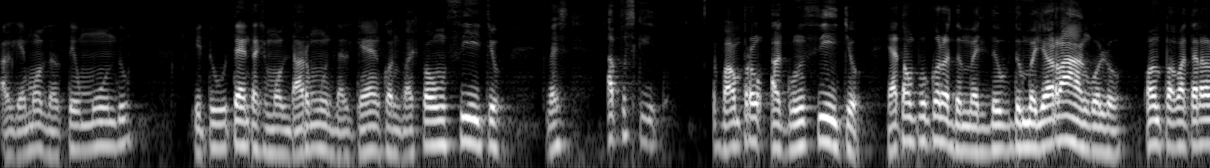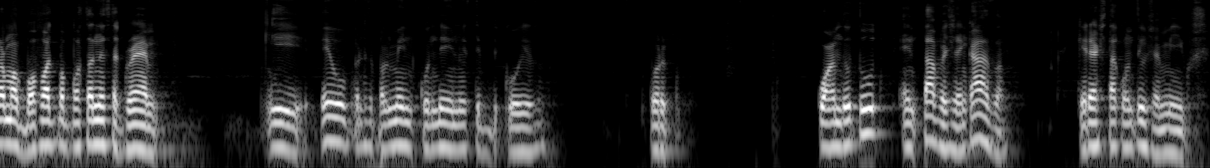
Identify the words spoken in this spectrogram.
alguém molda o teu mundo e tu tentas moldar o mundo de alguém quando vais para um sítio, vais, ah, pois que vão para algum sítio, já estão procurando do, do, do melhor ângulo, onde para tirar uma boa foto para postar no Instagram. E eu principalmente condeno esse tipo de coisa. Porque quando tu estavas em casa, querias estar com teus amigos.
